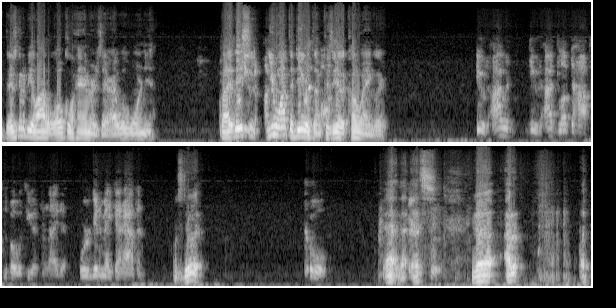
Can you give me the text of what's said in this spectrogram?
there's going to be a lot of local hammers there. I will warn you. But at least Dude, you, you won't to deal with them because you're the co-angler. dude. I would, dude. I'd love to hop in the boat with you Oneida. We're gonna make that happen. Let's do it. Cool. Yeah, that, that's cool. the I don't. What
